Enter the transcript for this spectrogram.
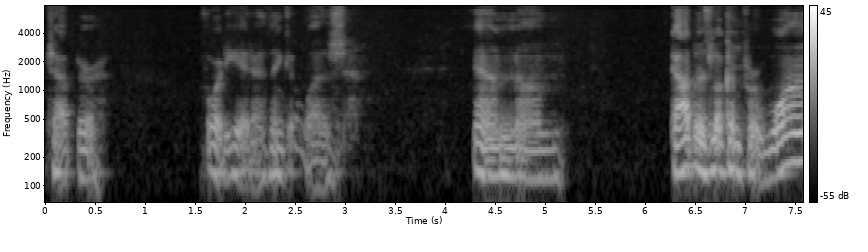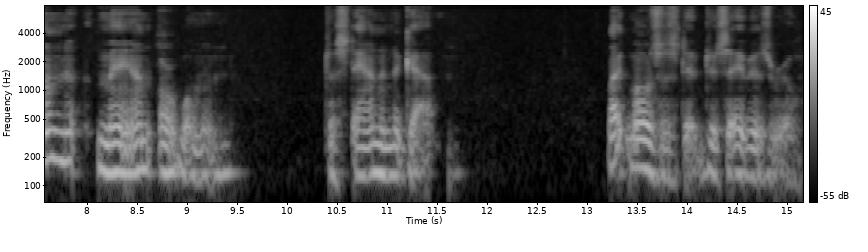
chapter 48, I think it was, and um, God was looking for one man or woman to stand in the gap, like Moses did to save Israel.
